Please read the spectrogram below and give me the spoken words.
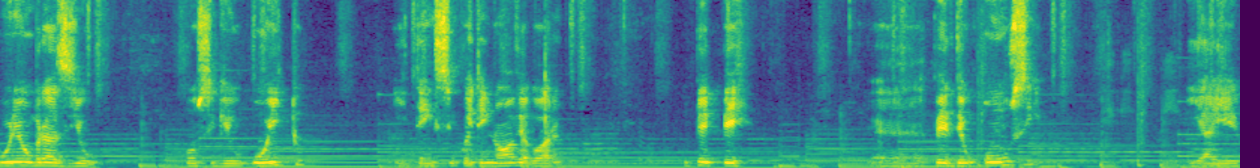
União Brasil conseguiu 8 e tem 59 agora. O PP é, perdeu 11 e aí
